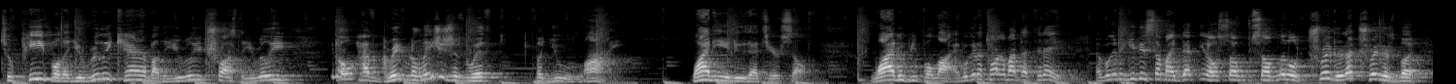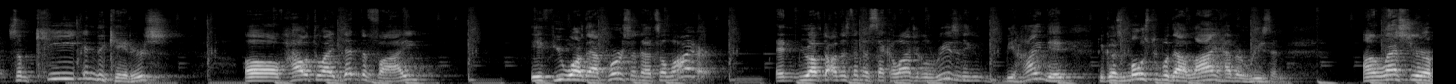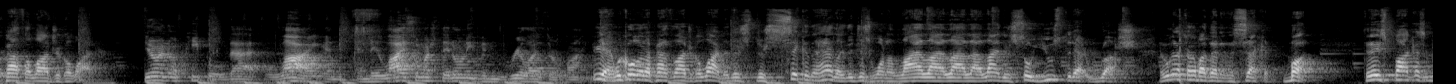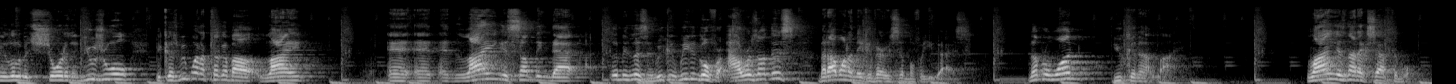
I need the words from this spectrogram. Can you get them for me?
to people that you really care about, that you really trust, that you really, you know, have great relationships with, but you lie? Why do you do that to yourself? Why do people lie? And we're going to talk about that today. And we're going to give you some, you know, some some little trigger, not triggers, but some key indicators of how to identify if you are that person that's a liar. And you have to understand the psychological reasoning behind it because most people that lie have a reason, unless you're a pathological liar. You know, I know people that lie and, and they lie so much they don't even realize they're lying. Yeah, we call it a pathological lie. They're, they're sick in the head, like they just want to lie, lie, lie, lie, lie. They're so used to that rush. And we're going to talk about that in a second. But today's podcast is going to be a little bit shorter than usual because we want to talk about lying. And, and, and lying is something that, let me listen, we can, we can go for hours on this, but I want to make it very simple for you guys. Number one, you cannot lie. Lying is not acceptable.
